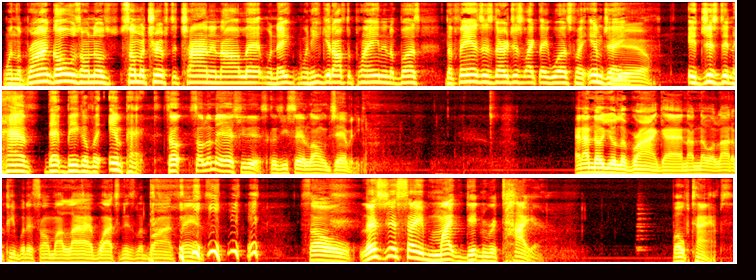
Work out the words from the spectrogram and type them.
When LeBron goes on those summer trips to China and all that, when they when he get off the plane and the bus, the fans is there just like they was for MJ. Yeah. It just didn't have that big of an impact. So so let me ask you this, because you said longevity. And I know you're a LeBron guy, and I know a lot of people that's on my live watching is LeBron fans. so let's just say Mike didn't retire both times.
